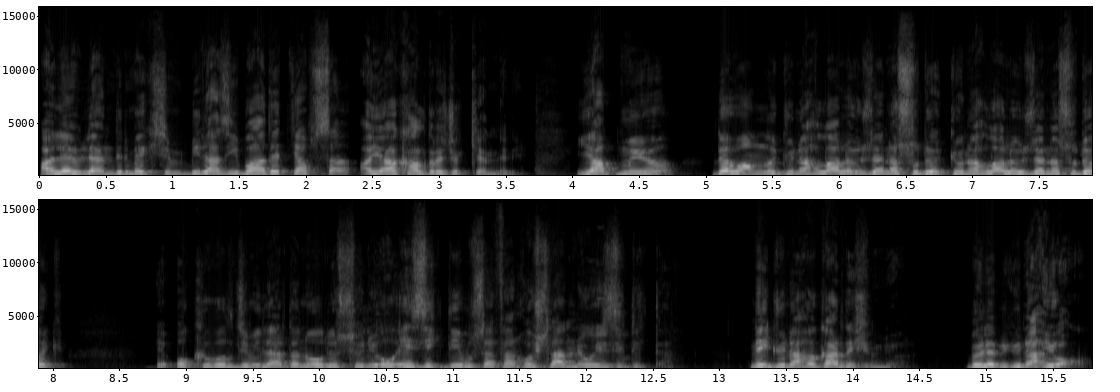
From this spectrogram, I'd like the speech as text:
alevlendirmek için biraz ibadet yapsa ayağa kaldıracak kendini. Yapmıyor. Devamlı günahlarla üzerine su dök. Günahlarla üzerine su dök. E, o kıvılcım ileride ne oluyor? Sönüyor. O ezikliği bu sefer hoşlanmıyor o eziklikten. Ne günahı kardeşim diyor. Böyle bir günah yok.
